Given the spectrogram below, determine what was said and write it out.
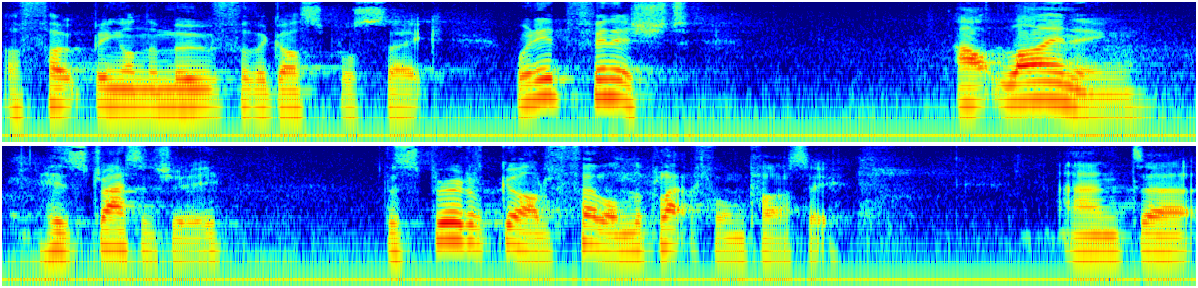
of folk being on the move for the gospel's sake. When he had finished outlining his strategy, the Spirit of God fell on the platform party. And uh,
